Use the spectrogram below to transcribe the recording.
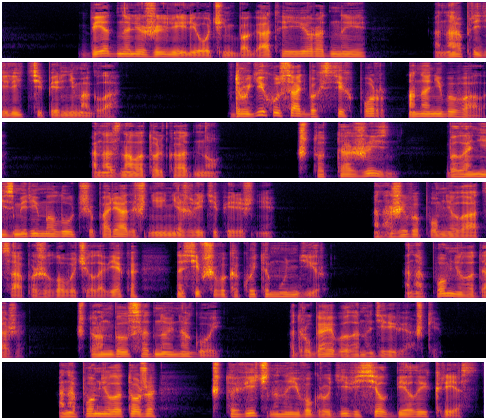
Бедно ли жили или очень богаты ее родные, она определить теперь не могла. В других усадьбах с тех пор она не бывала. Она знала только одно, что та жизнь была неизмеримо лучше, порядочнее, нежели теперешняя. Она живо помнила отца, пожилого человека, носившего какой-то мундир. Она помнила даже, что он был с одной ногой, а другая была на деревяшке. Она помнила тоже, что вечно на его груди висел белый крест.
